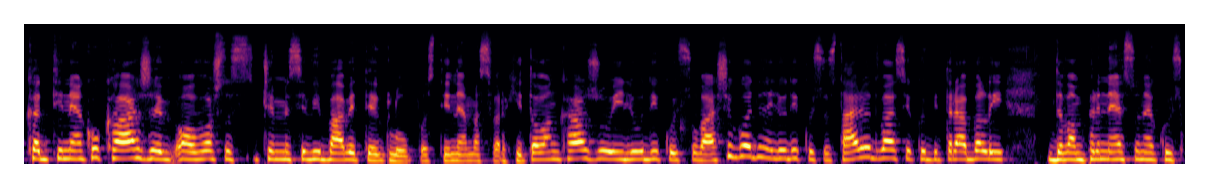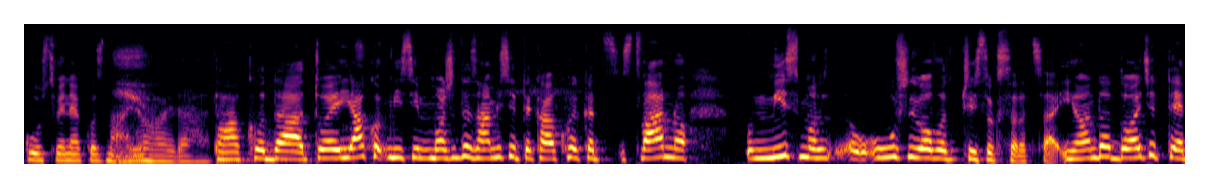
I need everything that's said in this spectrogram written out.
kad ti neko kaže ovo što čime se vi bavite je gluposti, nema svrhi. To vam kažu i ljudi koji su vaše godine, ljudi koji su stari od vas i koji bi trebali da vam prenesu neko iskustvo i neko znanje. Joj, da, da. Tako da, to je jako, mislim, možete zamislite kako je kad stvarno mi smo ušli u ovo čistog srca i onda dođete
